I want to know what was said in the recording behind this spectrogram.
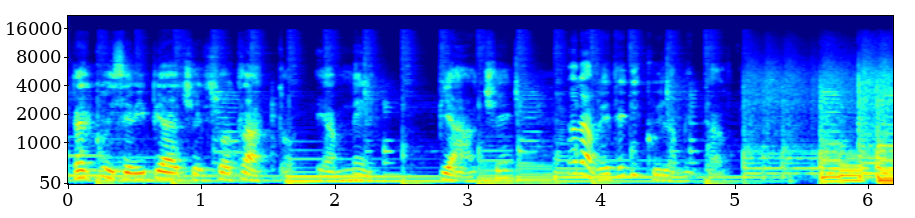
per cui se vi piace il suo tratto, e a me piace, non avrete di cui lamentarvi.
